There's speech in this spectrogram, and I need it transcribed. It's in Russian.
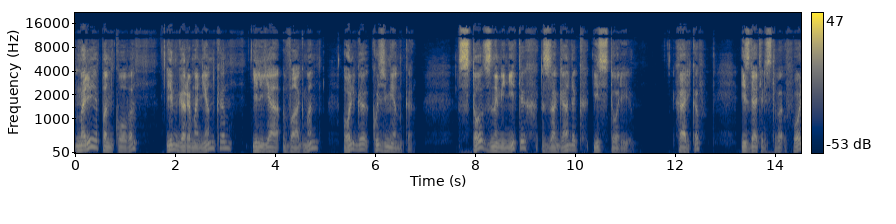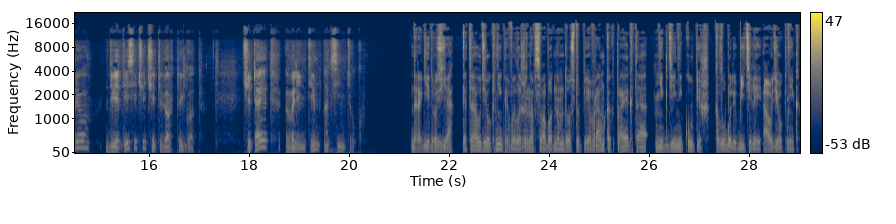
Мария Панкова, Инга Романенко, Илья Вагман, Ольга Кузьменко. Сто знаменитых загадок истории. Харьков. Издательство «Фолио», 2004 год. Читает Валентин Аксентюк. Дорогие друзья, эта аудиокнига выложена в свободном доступе в рамках проекта «Нигде не купишь» Клуба любителей аудиокниг.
